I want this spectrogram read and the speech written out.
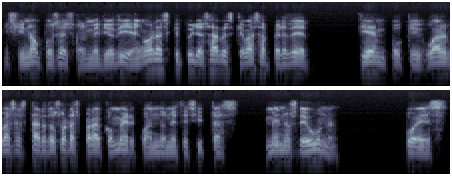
Y si no, pues eso, al mediodía, en horas que tú ya sabes que vas a perder tiempo, que igual vas a estar dos horas para comer cuando necesitas menos de una, pues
